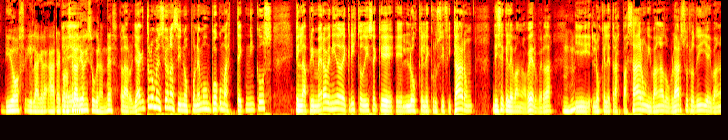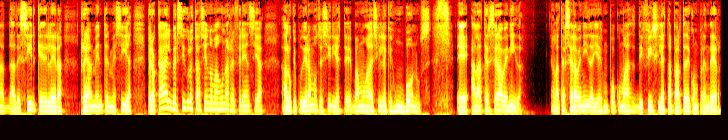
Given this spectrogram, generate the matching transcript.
Dios y la a reconocer a Eh, Dios y su grandeza. Claro, ya que tú lo mencionas, si nos ponemos un poco más técnicos, en la primera venida de Cristo dice que eh, los que le crucificaron, dice que le van a ver, ¿verdad? Y los que le traspasaron y van a doblar su rodilla y van a, a decir que él era realmente el Mesías. Pero acá el versículo está haciendo más una referencia a lo que pudiéramos decir, y este vamos a decirle que es un bonus, eh, a la tercera venida. A la tercera venida, y es un poco más difícil esta parte de comprender.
